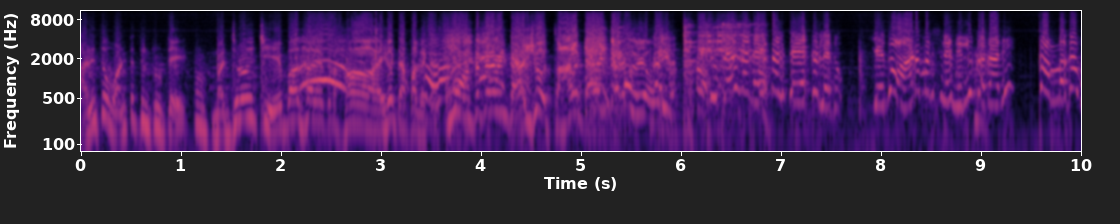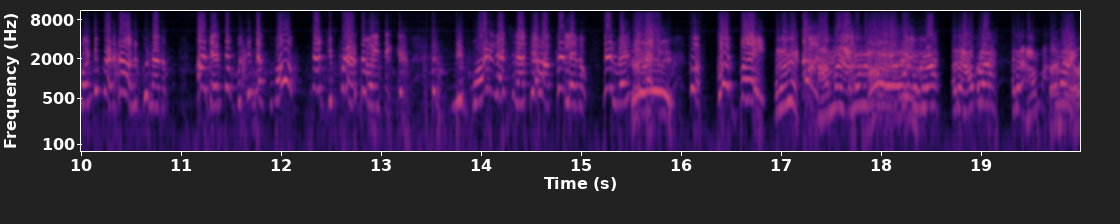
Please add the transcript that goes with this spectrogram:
అనిత వంట తింటుంటే. మధ్యలో నుంచి ఏ బాధ లేకుండా హాయిగా టపాగట? అయ్యో చాలా టాలెంట్ ఏదో ఆడ మనిషిలే నిల్లు కదా అని కమ్మగా వండి పెడదాం అనుకున్నాను అదెంత బుద్ధి తక్కువ నాకు ఇప్పుడు అర్థమైంది నీ బోడి లక్ష నాకేం అక్కర్లేదు నేను ఏయ్! గుడ్ బై అరే, అమ్మాయి, అన్నం Bye. పెట్టుకోరా? అరే, ఆపరా? అరే, అమ్మ, అమ్మాయి. ఎలా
